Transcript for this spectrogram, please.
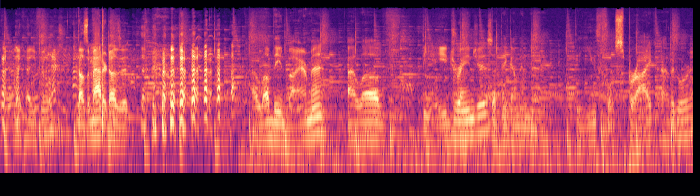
Good. Like how you feel? Doesn't matter, does it? I love the environment. I love the age ranges. I think I'm in the, the youthful spry category.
